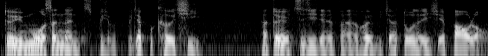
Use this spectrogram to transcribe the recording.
对于陌生人比较比较不客气。那对于自己的人，反而会比较多的一些包容，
